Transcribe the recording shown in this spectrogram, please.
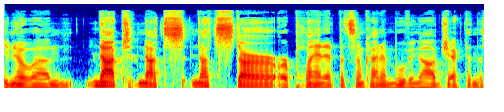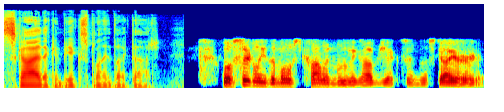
you know, um, not not not star or planet, but some kind of moving object in the sky that can be explained like that. Well, certainly the most common moving objects in the sky are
